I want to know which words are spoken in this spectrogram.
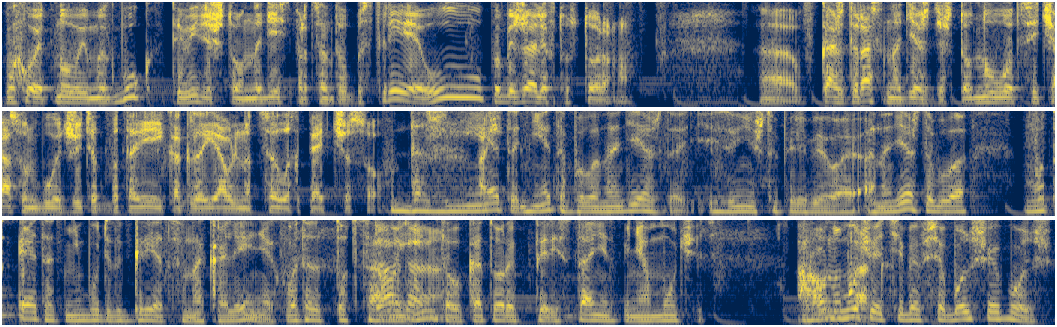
Выходит новый MacBook, ты видишь, что он на 10% быстрее, у, побежали в ту сторону. Э, В каждый раз в надежде, что ну вот сейчас он будет жить от батареи, как заявлено, целых 5 часов. Даже не это, не это была надежда. Извини, что перебиваю. А надежда была, вот этот не будет греться на коленях. Вот этот тот самый Да-да. Intel, который перестанет меня мучить. А Ровно он так. мучает тебя все больше и больше.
